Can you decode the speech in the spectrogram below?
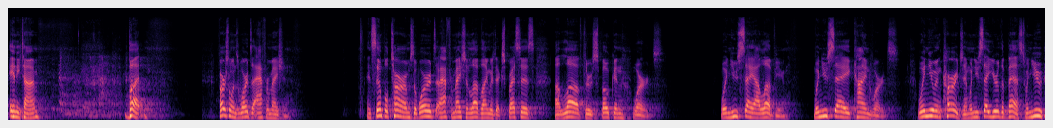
anytime. but first one's words of affirmation. In simple terms, the words of affirmation love language expresses love through spoken words. When you say, I love you, when you say kind words, when you encourage them, when you say you're the best, when you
